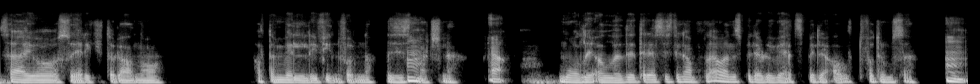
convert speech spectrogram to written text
Så er jo også Erik Torano hatt en veldig fin form da, de siste mm. matchene. Ja. Mål i alle de tre siste kampene, og en spiller du vet spiller alt for Tromsø. Mm.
